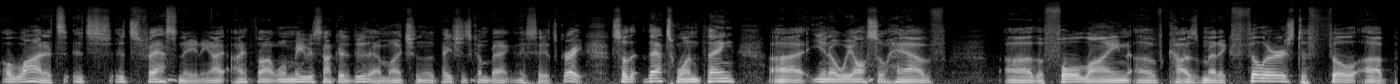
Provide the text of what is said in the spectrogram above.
a lot. It's it's it's fascinating. I, I thought, well, maybe it's not going to do that much, and the patients come back and they say it's great. So th- that's one thing. Uh, you know, we also have uh, the full line of cosmetic fillers to fill up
